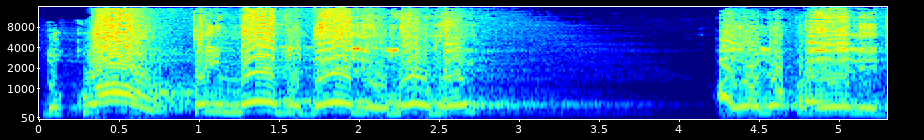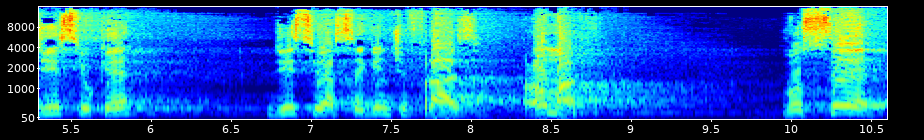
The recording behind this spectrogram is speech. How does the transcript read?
do qual tem medo dele, o meu rei? Aí olhou para ele e disse o quê? Disse a seguinte frase: Omar, você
